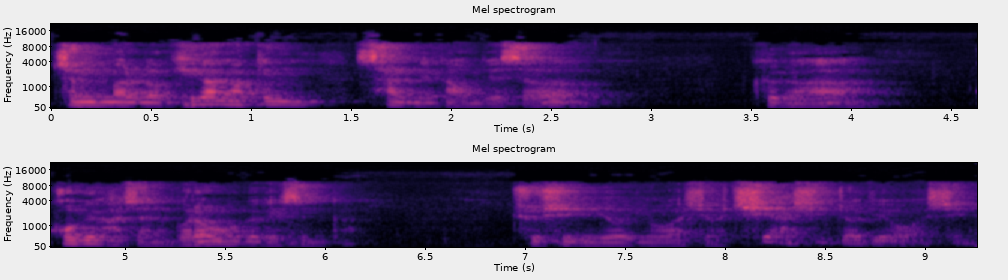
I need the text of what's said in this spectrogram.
정말로 기가 막힌 삶의 가운데서 그가 고백하잖아요. 뭐라고 고백했습니까? 주신이여 여호와시오 치하신 저 여호와시니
